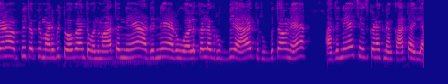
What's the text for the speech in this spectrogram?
ಏನೋ ಅಪ್ಪಿ ತಪ್ಪಿ ಮರಿಬಿಟ್ಟು ಹೋಗ ಅಂತ ಒಂದ್ ಮಾತನ್ನೇ ಅದನ್ನೇ ಅದು ಒಳಕಲ್ಲಾಗ ರುಬ್ಬಿ ಆಯ್ತು ರುಬ್ಬತಾವನೆ ಅದನ್ನೇ ಸೇರ್ಸ್ಕೊಳಕ್ ನಂಗೆ ಕಾಟ ಇಲ್ಲ.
